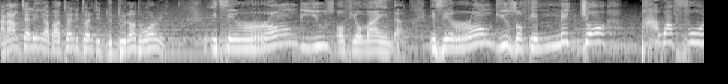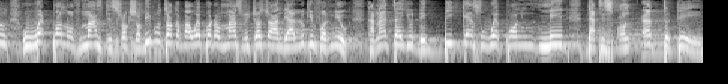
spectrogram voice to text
And I'm telling you about 2020, do, do not worry. It's a wrong use of your mind. It's a wrong use of a major powerful weapon of mass destruction. People talk about weapon of mass destruction and they are looking for nuke. Can I tell you the biggest weapon made that is on earth today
